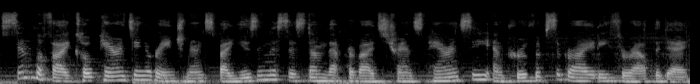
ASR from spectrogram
Simplify co parenting arrangements by using the system that provides transparency and proof of sobriety throughout the day.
